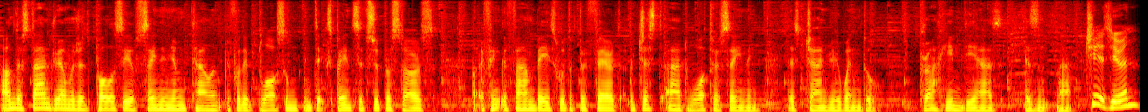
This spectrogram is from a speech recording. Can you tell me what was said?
I understand Real Madrid's policy of signing young talent before they blossom into expensive superstars, but I think the fan base would have preferred a just add water signing this January window. Brahim Diaz isn't that. Cheers, Ewan.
